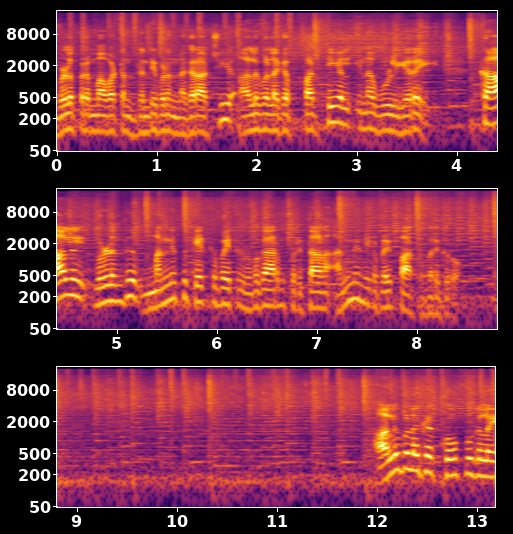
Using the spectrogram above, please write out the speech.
விழுப்புரம் மாவட்டம் திண்டிவனம் நகராட்சி அலுவலக பட்டியல் இன ஊழியரை காலில் விழுந்து மன்னிப்பு கேட்க வைத்த விவகாரம் குறித்தான அண்மை நிகழ்வை பார்த்து வருகிறோம். அலுவலக கோப்புகளை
